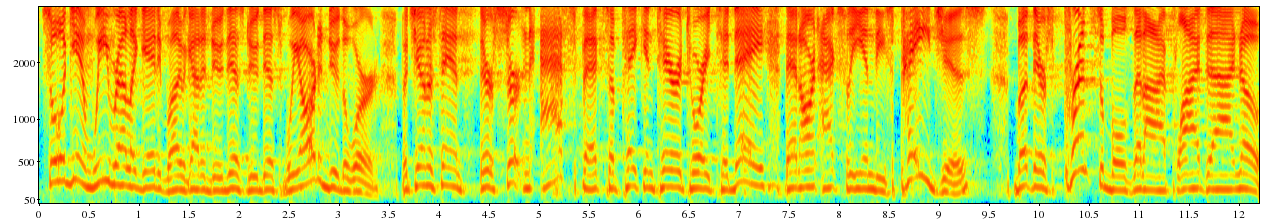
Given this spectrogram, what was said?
So again, we relegated, well, we got to do this, do this. We are to do the word. But you understand, there are certain aspects of taking territory today that aren't actually in these pages, but there's principles that I applied that I know.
